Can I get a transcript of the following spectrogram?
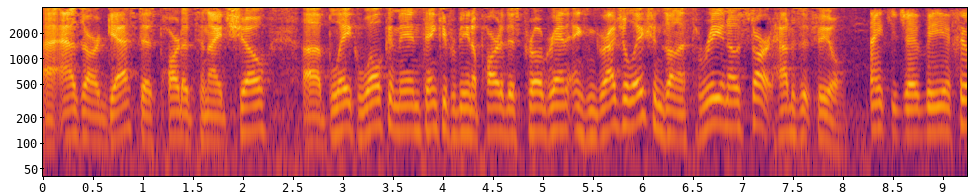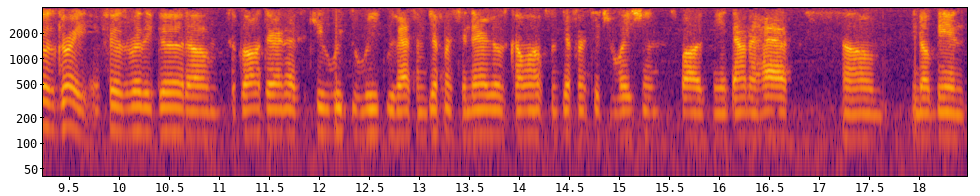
uh, as our guest as part of tonight's show. Uh, Blake, welcome in. Thank you for being a part of this program, and congratulations on a three and zero oh start. How does it feel? Thank you, JB. It feels great. It feels really good um, to go out there and execute week to week. We've had some different scenarios come up, some different situations as far as being down a half. Um, you know, being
